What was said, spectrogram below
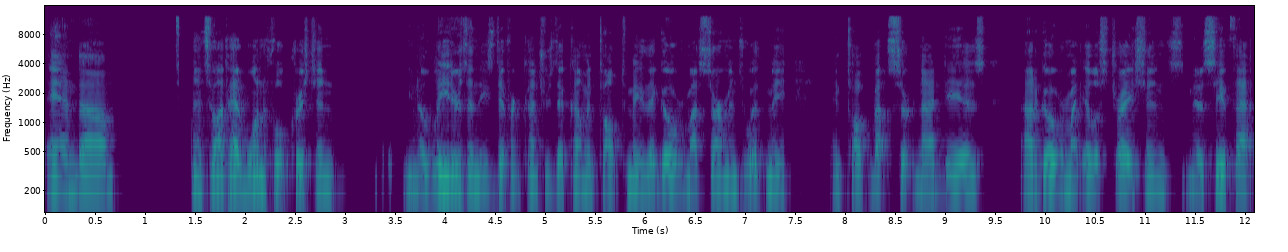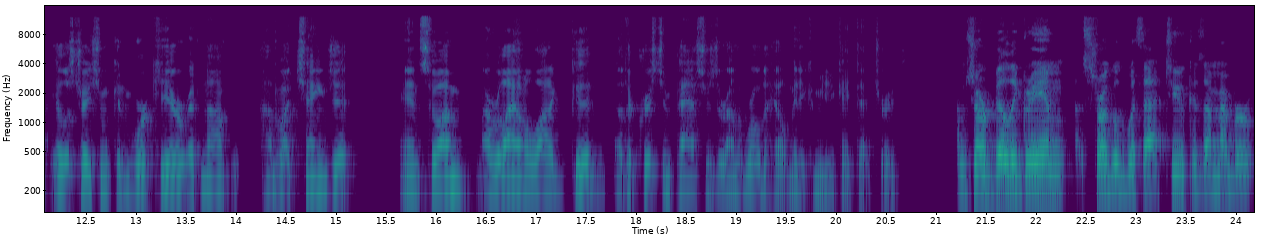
and um, and so I've had wonderful Christian, you know, leaders in these different countries that come and talk to me. They go over my sermons with me and talk about certain ideas. I'd go over my illustrations, you know, see if that illustration can work here. If not, how do I change it? And so I'm I rely on a lot of good other Christian pastors around the world to help me to communicate that truth. I'm sure Billy Graham struggled with that too, because I remember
